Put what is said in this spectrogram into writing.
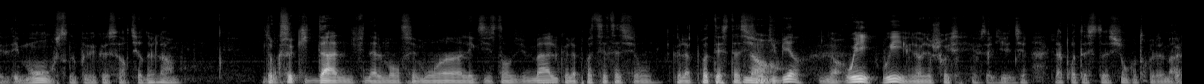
des monstres ne pouvaient que sortir de là. Donc ce qui damne finalement, c'est moins l'existence du mal que la protestation, que la protestation du bien. Non, oui, oui, je crois que vous alliez dire la protestation contre le mal.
